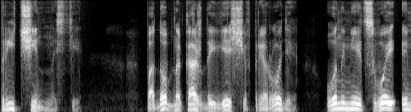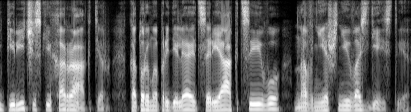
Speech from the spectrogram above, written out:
причинности – Подобно каждой вещи в природе, он имеет свой эмпирический характер, которым определяется реакция его на внешние воздействия.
